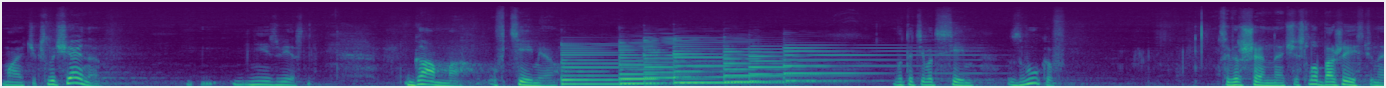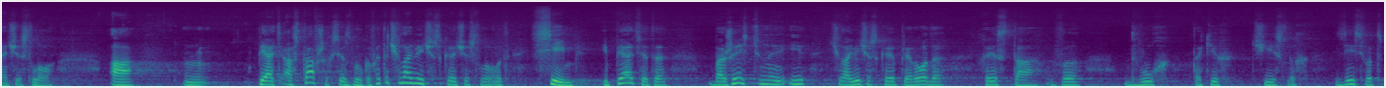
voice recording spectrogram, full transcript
мальчик. Случайно? Неизвестно. Гамма в теме. Вот эти вот семь звуков, совершенное число, божественное число, а пять оставшихся звуков – это человеческое число. Вот семь и пять – это божественная и человеческая природа Христа в двух таких числах. Здесь вот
